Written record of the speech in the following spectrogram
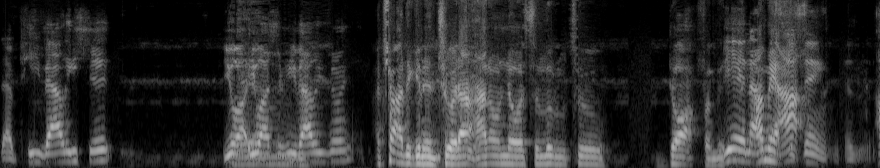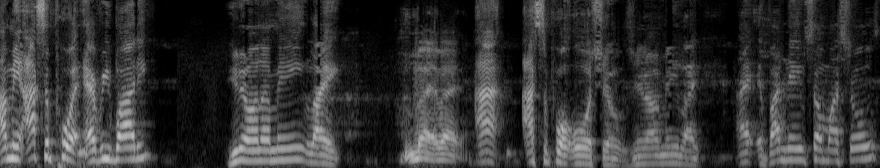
that P Valley shit. You Yeah. you watch the P Valley joint? I tried to get into it. I, I don't know. It's a little too dark for me. Yeah, no, I mean, I. I mean, I support everybody. You know what I mean? Like, Right, right. I I support all shows. You know what I mean? Like, I if I name some of my shows,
